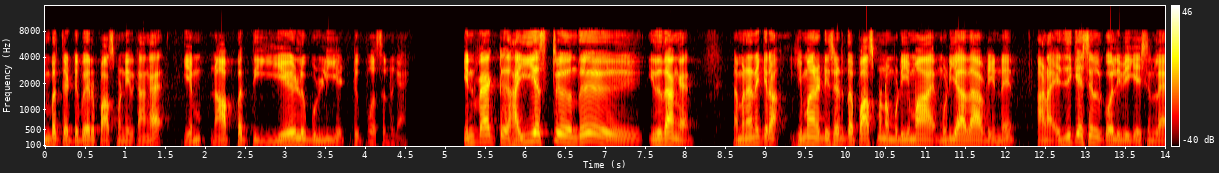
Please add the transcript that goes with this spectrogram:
எண்பத்தெட்டு பேர் பாஸ் பண்ணியிருக்காங்க எம் நாற்பத்தி ஏழு புள்ளி எட்டு பர்சன்ட்டுங்க இன்ஃபேக்ட் ஹையஸ்ட்டு வந்து இதுதாங்க. நம்ம நினைக்கிறோம் ஹியூமானிட்டிஸ் எடுத்து பாஸ் பண்ண முடியுமா முடியாதா அப்படின்னு. ஆனால் எஜுகேஷனல் குவாலிஃபிகேஷனில்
